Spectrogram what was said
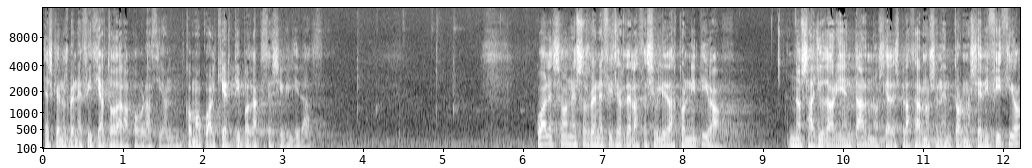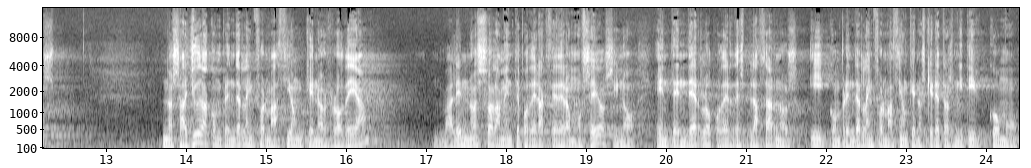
es que nos beneficia a toda la población, como cualquier tipo de accesibilidad. ¿Cuáles son esos beneficios de la accesibilidad cognitiva? Nos ayuda a orientarnos y a desplazarnos en entornos y edificios, nos ayuda a comprender la información que nos rodea, ¿vale? No es solamente poder acceder a un museo, sino entenderlo, poder desplazarnos y comprender la información que nos quiere transmitir, cómo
